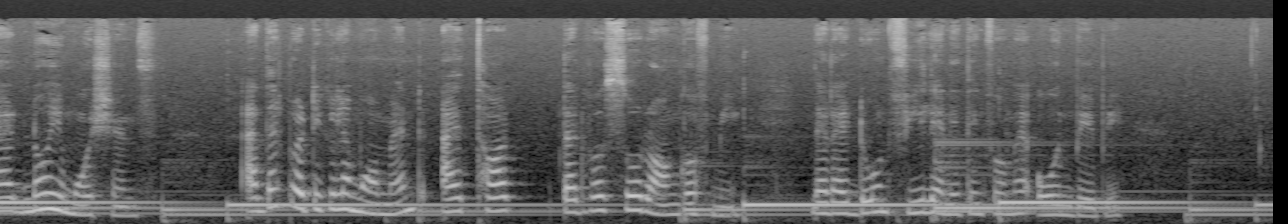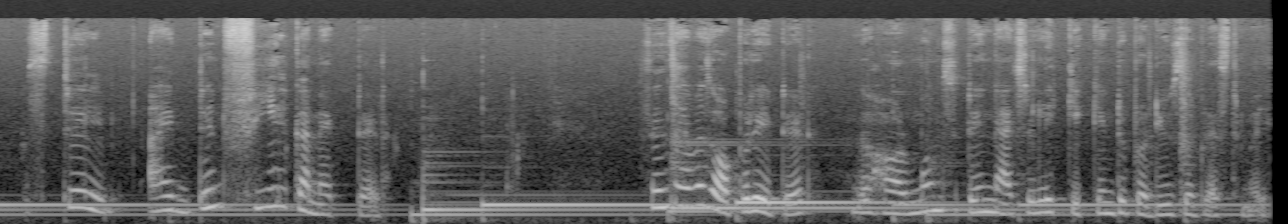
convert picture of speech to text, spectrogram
had no emotions. At that particular moment, I thought that was so wrong of me that I don't feel anything for my own baby. Still, I didn't feel connected. Since I was operated, the hormones didn't naturally kick in to produce the breast milk,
